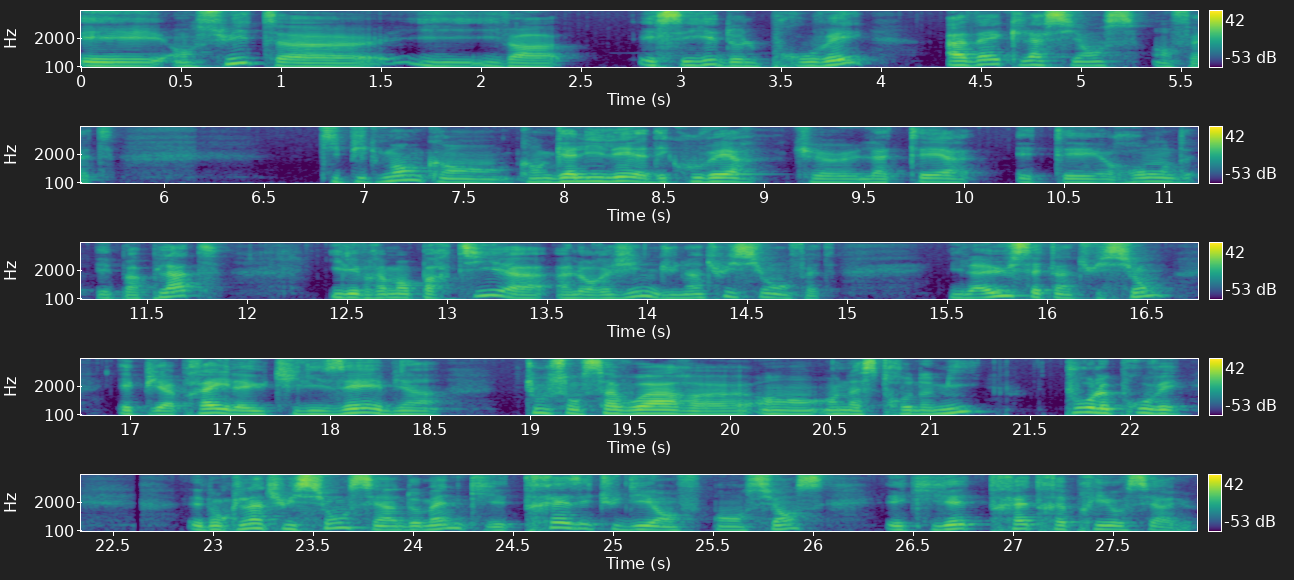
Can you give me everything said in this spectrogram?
et ensuite, euh, il, va essayer de le prouver avec la science, en fait. Typiquement, quand, Galilée a découvert que la Terre était ronde et pas plate, il est vraiment parti à, l'origine d'une intuition, en fait. Il a eu cette intuition, et puis après, il a utilisé eh bien, tout son savoir euh, en astronomie pour le prouver. Et donc l'intuition, c'est un domaine qui est très étudié en, en sciences et qui est très très pris au sérieux.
